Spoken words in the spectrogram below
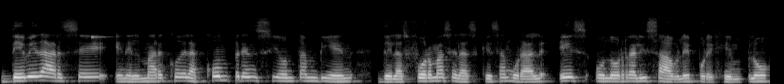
debe darse en el marco de la comprensión también de las formas en las que esa moral es o no realizable, por ejemplo,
